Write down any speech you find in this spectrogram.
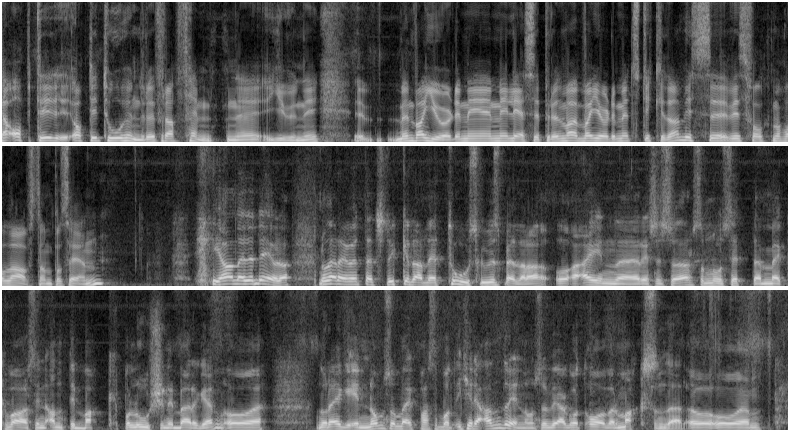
Ja, Opptil opp til 200 fra 15.6. Men hva gjør det med, med leseprøven? Hva, hva, gjør det med et stykke da, hvis, hvis folk må holde avstand på scenen? Ja, nei, det er jo det. Nå er det jo et, et stykke der det er to skuespillere og én regissør som nå sitter med hver sin antibac på losjen i Bergen. og Når jeg er innom, så må jeg passe på at ikke det er andre innom, så vi har gått over maksen der. og, og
